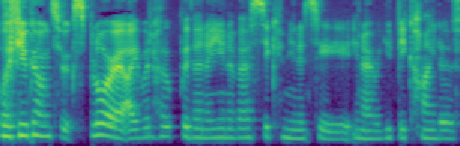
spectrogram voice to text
or if you're going to explore it, I would hope within a university community, you know, you'd be kind of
